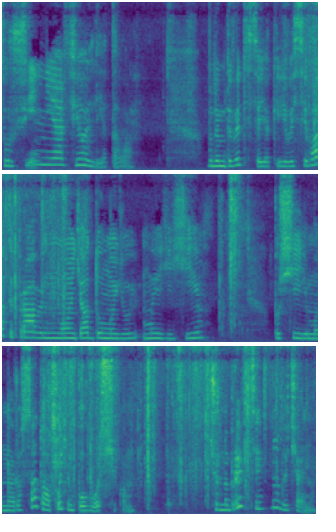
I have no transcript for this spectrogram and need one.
сурфінія фіолетова. Будемо дивитися, як її висівати правильно. Я думаю, ми її посіємо на розсаду, а потім по горщикам. Чорнобривці, ну, звичайно,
